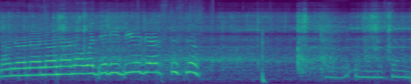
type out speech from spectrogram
No, no, no, no, no, no. What did he do? That's too slow. Okay, almost done.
